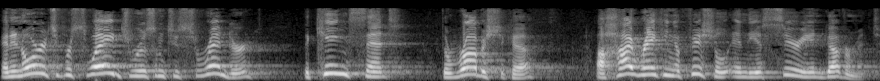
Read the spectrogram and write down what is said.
And in order to persuade Jerusalem to surrender, the king sent the Rabshakeh, a high ranking official in the Assyrian government.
